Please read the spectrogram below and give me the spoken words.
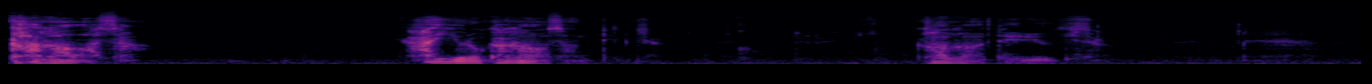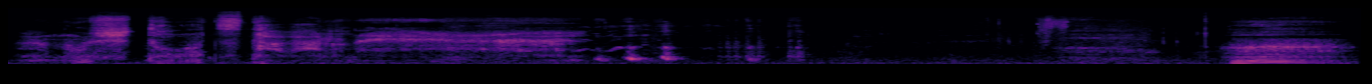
香川さん。俳優の香川さんって言うじゃん。香川照之さん。あの人は伝わるね。は あ、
